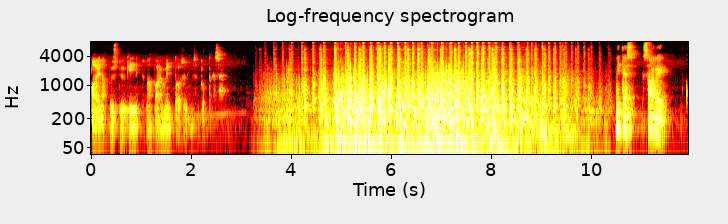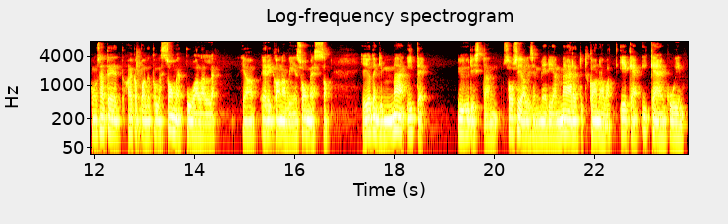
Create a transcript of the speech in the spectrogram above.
aina pystyy kiinnittymään paremmin toisen ihmisen tunteeseen. Mites Sari, kun sä teet aika paljon tuolle somepuolelle ja eri kanaviin somessa, ja jotenkin mä itse yhdistän sosiaalisen median määrätyt kanavat ikä, ikään kuin,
